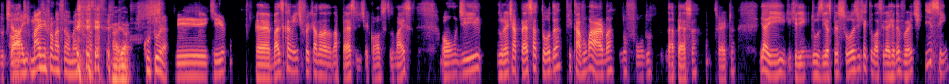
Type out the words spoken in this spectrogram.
do teatro mais informação, mais informação. Aí, ó. Cultura. e que é, basicamente foi criado na, na peça de Tchaikovsky e tudo mais, onde durante a peça toda ficava uma arma no fundo da peça, certo? E aí queria induzir as pessoas de que aquilo lá seria relevante e sim,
